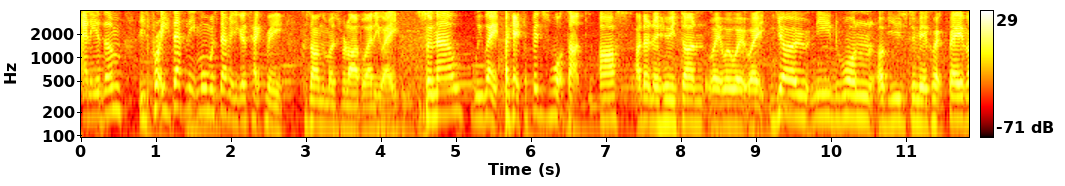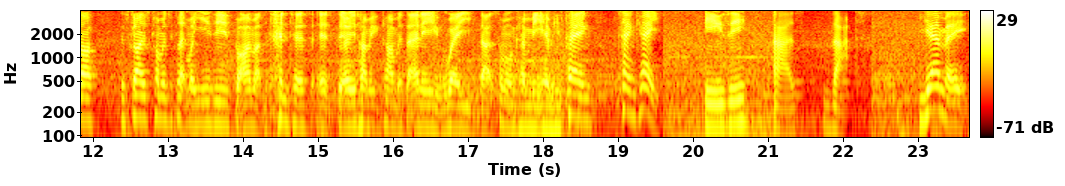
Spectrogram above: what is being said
any of them, he's he's definitely, almost definitely gonna text me, because I'm the most reliable anyway. So now, we wait. Okay, so Finch has WhatsApped us, I don't know who he's done, wait, wait, wait, wait. Yo, need one of you to do me a quick favour. This guy's coming to collect my Yeezys, but I'm at the dentist. It's the only time he can come. Is there any way that someone can meet him? He's paying 10k. Easy as that. Yeah, mate.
